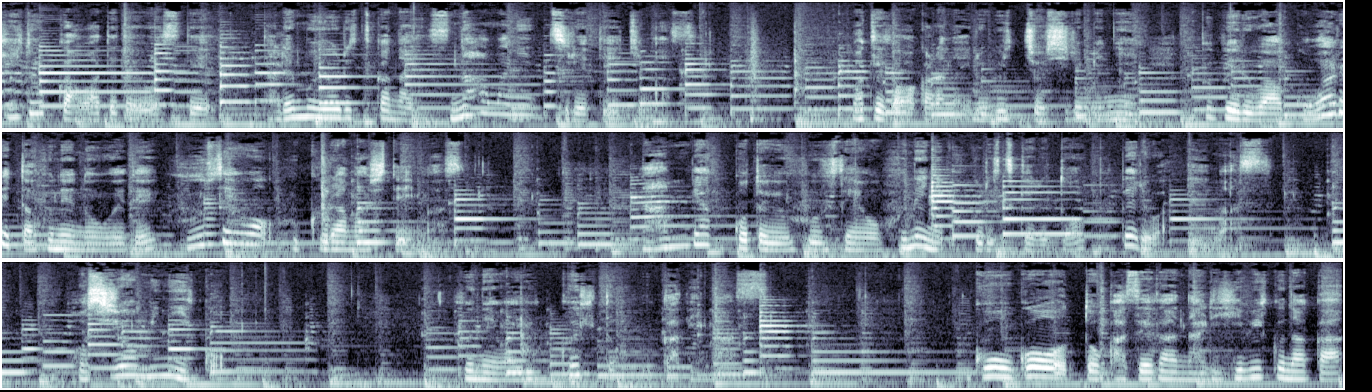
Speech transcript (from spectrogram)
ひどく慌てた様子で誰も寄りつかない砂浜に連れて行きます。わけがわからないルビッチを尻目にプペルは壊れた船の上で風船を膨らましています。何百個という風船を船にくくりつけるとプペルは言います。星を見に行こう。船はゆっくりと浮かびます。ゴーゴーと風が鳴り響く中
